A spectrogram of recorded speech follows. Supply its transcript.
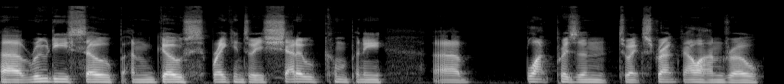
Uh, Rudy, Soap, and Ghost break into a Shadow Company uh, black prison to extract Alejandro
